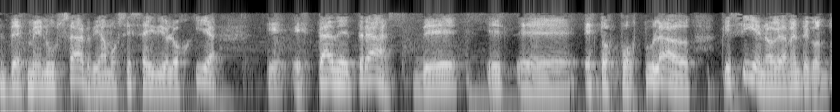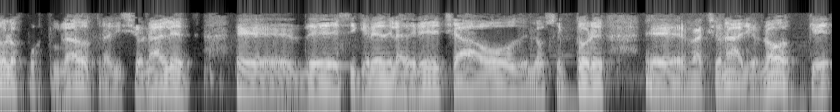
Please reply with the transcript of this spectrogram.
desmenuzar, digamos, esa ideología que está detrás de eh, estos postulados, que siguen obviamente con todos los postulados tradicionales eh, de, si querés, de la derecha o de los sectores eh, reaccionarios, ¿no? Que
